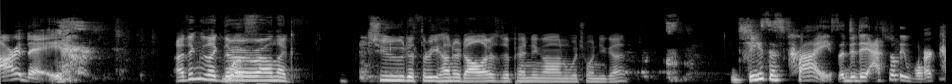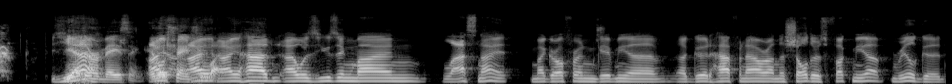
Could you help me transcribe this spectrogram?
are they I think like they're Woof. around like two to three hundred dollars, depending on which one you get. Jesus christ did they actually work yeah, they're amazing. It'll I, change I, your life. I had I was using mine last night. My girlfriend gave me a, a good half an hour on the shoulders, fucked me up real good.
